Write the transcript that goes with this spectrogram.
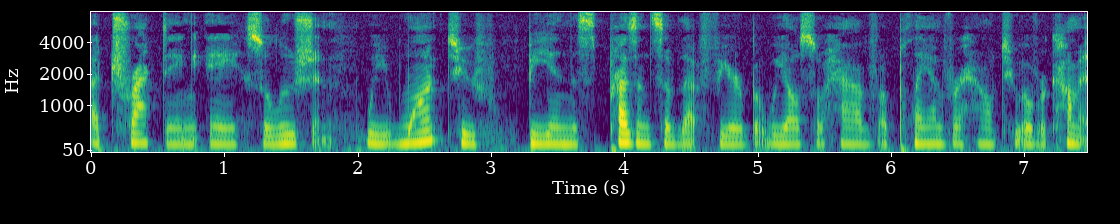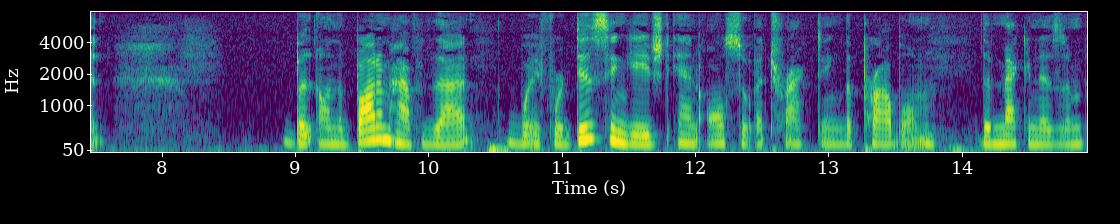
attracting a solution. We want to be in the presence of that fear, but we also have a plan for how to overcome it. But on the bottom half of that, if we're disengaged and also attracting the problem, the mechanism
